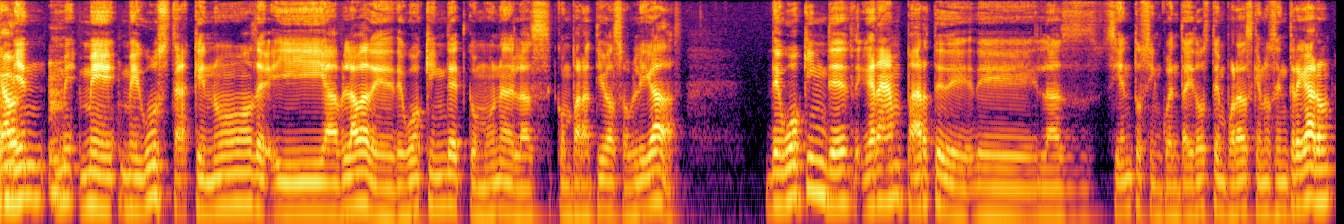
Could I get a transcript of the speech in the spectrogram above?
También me, me, me gusta que no, y hablaba de The Walking Dead como una de las comparativas obligadas. The Walking Dead, gran parte de, de las 152 temporadas que nos entregaron,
